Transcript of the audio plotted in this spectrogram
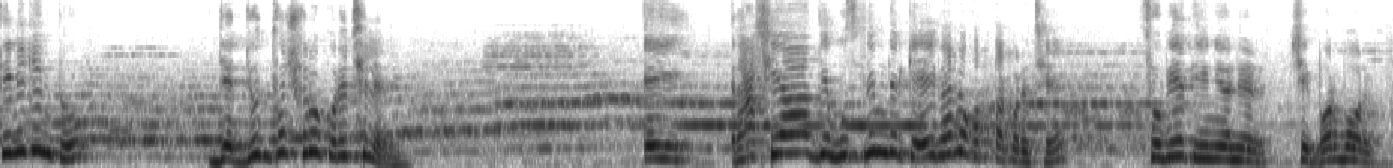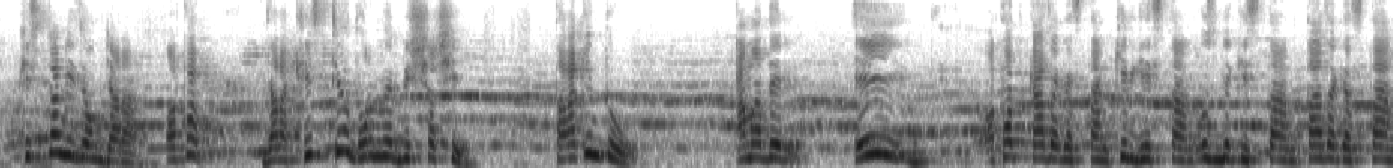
তিনি কিন্তু যে যুদ্ধ শুরু করেছিলেন, এই রাশিয়া যে মুসলিমদেরকে এইভাবে হত্যা করেছে সোভিয়েত ইউনিয়নের সেই বর্বর খ্রিস্টানিজম যারা, অর্থাৎ যারা খ্রিস্টীয় ধর্মের বিশ্বাসী, তারা কিন্তু আমাদের এই অর্থাৎ Kazakhstan Kyrgyzstan Uzbekistan Tajikistan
